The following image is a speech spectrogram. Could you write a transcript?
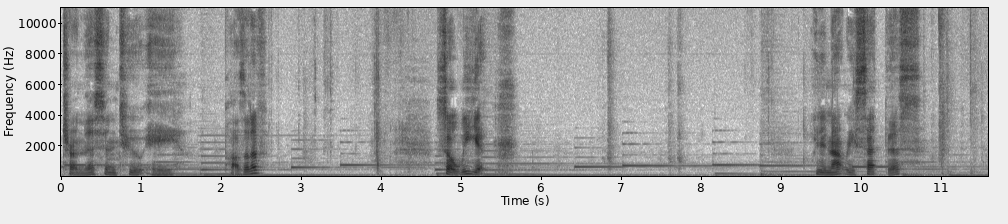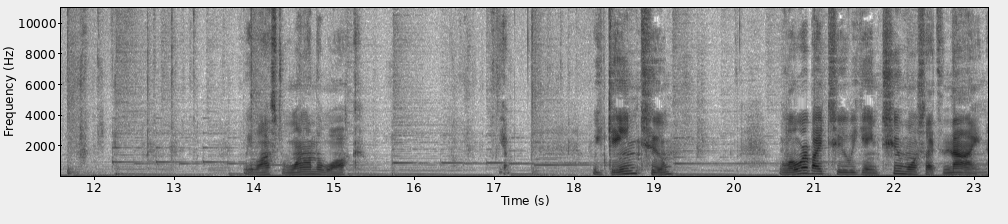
Turn this into a positive. So we get we did not reset this. We lost one on the walk. Yep. We gained two. Lower by two, we gain two more, so that's nine.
